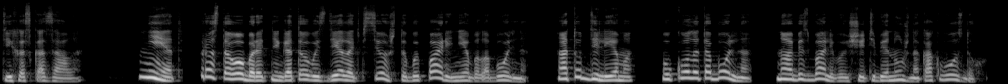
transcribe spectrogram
Тихо сказала. «Нет, просто оборотни готовы сделать все, чтобы паре не было больно. А тут дилемма. Укол – это больно, но обезболивающее тебе нужно, как воздух.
